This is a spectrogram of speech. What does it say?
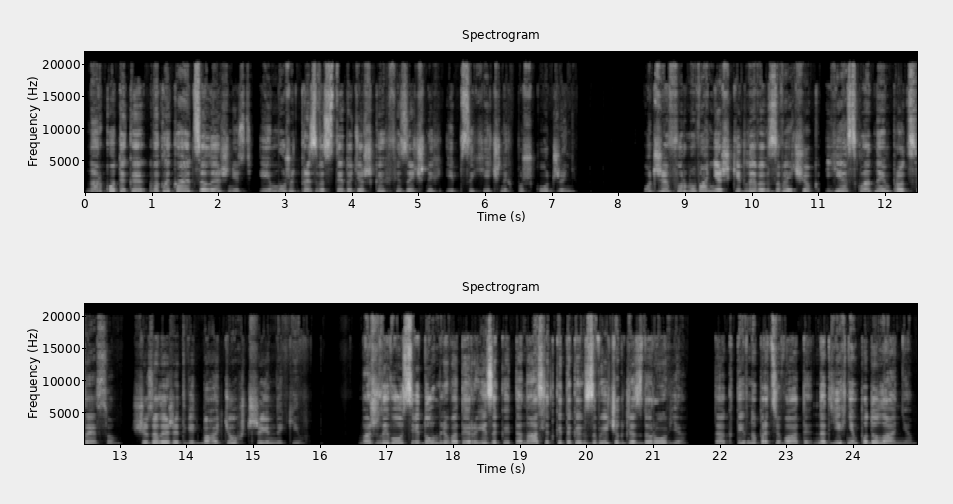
Наркотики викликають залежність і можуть призвести до тяжких фізичних і психічних пошкоджень. Отже, формування шкідливих звичок є складним процесом, що залежить від багатьох чинників. Важливо усвідомлювати ризики та наслідки таких звичок для здоров'я та активно працювати над їхнім подоланням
